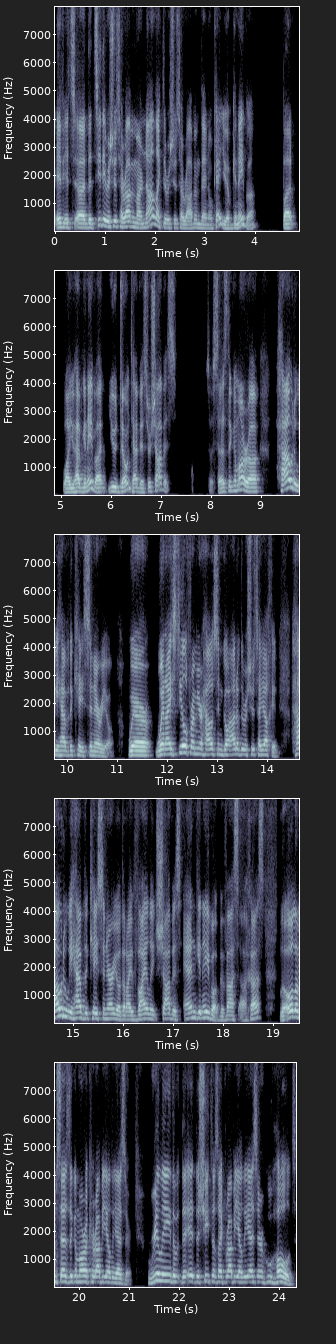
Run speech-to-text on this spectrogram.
If it's uh, the Tzidr Rishus Harabim are not like the Rishus Harabim, then okay, you have Geneva. But while you have Geneva, you don't have Isser Shabbos. So says the Gemara, how do we have the case scenario where when I steal from your house and go out of the Rishus Hayachid, how do we have the case scenario that I violate Shabbos and Geneva, Bivas Achas? Le'olam says the Gemara Karabi Eliezer. Really, the, the, the Shita is like Rabbi Eliezer who holds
